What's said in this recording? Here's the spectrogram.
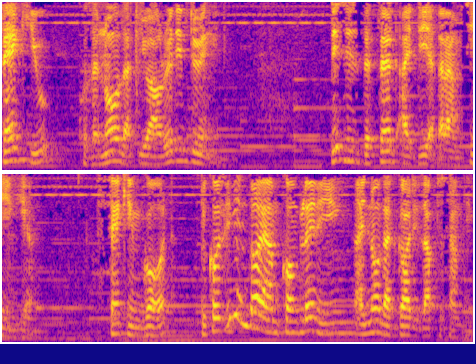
Thank you, because I know that you are already doing it. This is the third idea that I'm seeing here. Thanking God, because even though I am complaining, I know that God is up to something.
